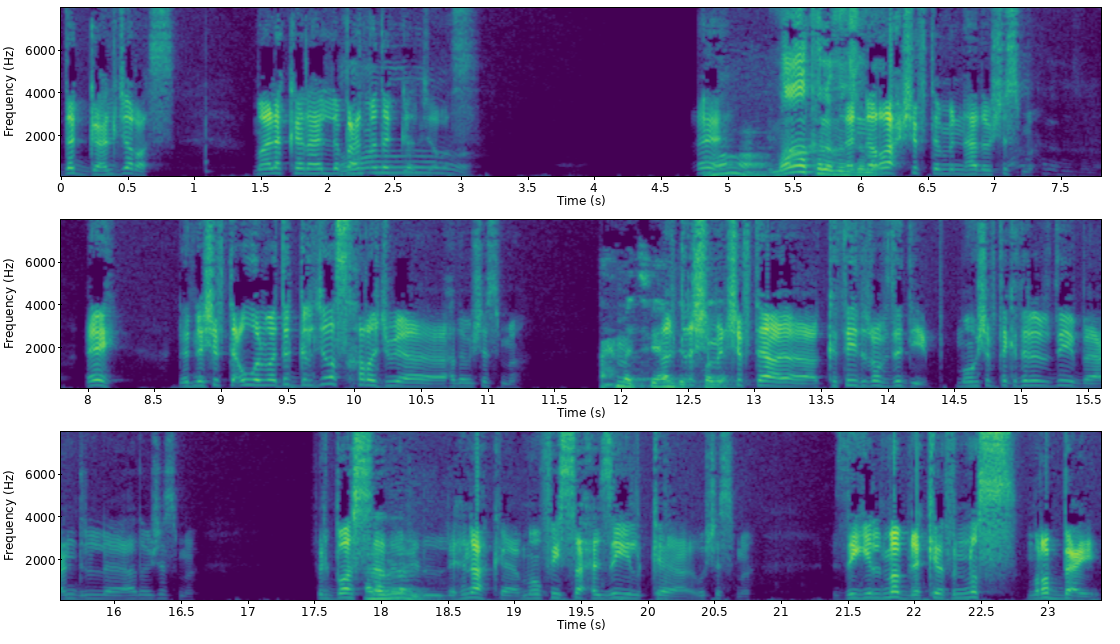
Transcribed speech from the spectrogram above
دقة الجرس. ما لكله إلا بعد ما دق الجرس. إيه. آه. ما أكله من لأنه زمان. راح شفته من هذا وش اسمه؟ إيه. لأنه شفته أول ما دق الجرس خرج ويا هذا وش اسمه؟ أحمد في عندك من. شفته كثيدر اوف ذا ديب ما هو شفته كثيدر اوف ذا ديب عند ال- هذا وش اسمه؟ في البوس هناك مو في صح زي الك وش اسمه؟ زي المبنى كذا في النص مربعي.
